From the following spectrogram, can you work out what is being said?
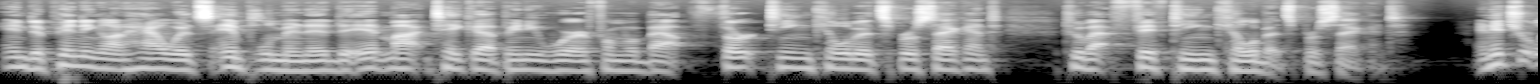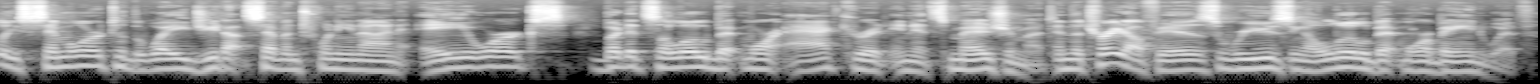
And depending on how it's implemented, it might take up anywhere from about 13 kilobits per second to about 15 kilobits per second. And it's really similar to the way G.729A works, but it's a little bit more accurate in its measurement. And the trade off is we're using a little bit more bandwidth.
